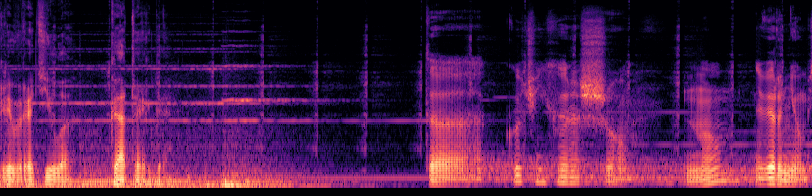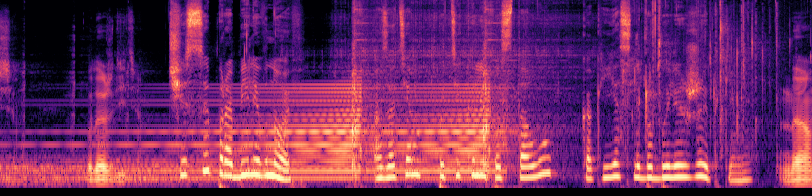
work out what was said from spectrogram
превратила каторга. Так, очень хорошо. Ну, вернемся. Подождите. Часы пробили вновь, а затем потекли по столу, как если бы были жидкими. Да,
